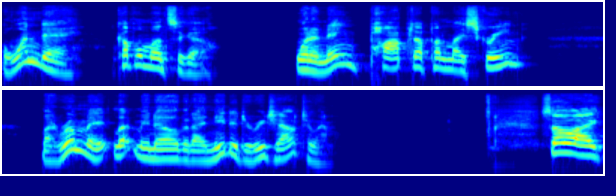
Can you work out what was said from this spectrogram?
But one day, a couple months ago, when a name popped up on my screen, my roommate let me know that I needed to reach out to him. So I,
